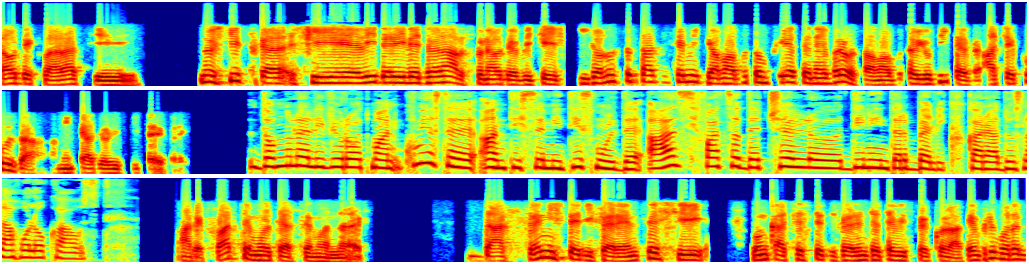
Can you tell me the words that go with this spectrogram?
dau declarații. Nu știți că și liderii regionali spuneau de obicei, eu nu sunt antisemit, eu am avut un prieten evreu sau am avut o iubită, Acecuza, amintea de o iubită evrei. Domnule Liviu Rotman, cum este antisemitismul de azi față de cel din interbelic care a dus la Holocaust? Are foarte multe asemănări. Dar sunt niște diferențe și spun că aceste diferențe trebuie speculate. În primul rând,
